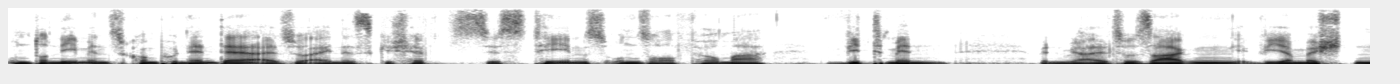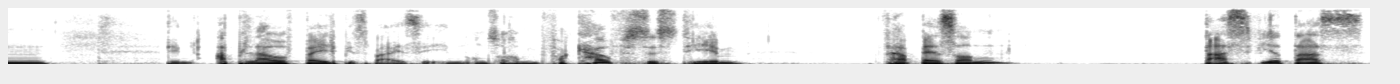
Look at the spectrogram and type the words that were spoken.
Unternehmenskomponente, also eines Geschäftssystems unserer Firma widmen, wenn wir also sagen, wir möchten den Ablauf beispielsweise in unserem Verkaufssystem verbessern, dass wir das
